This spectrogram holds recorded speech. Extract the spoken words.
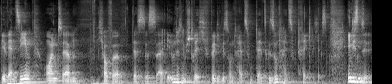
Wir werden sehen und ähm, ich hoffe, dass es äh, unter dem Strich für die Gesundheit, zuträglich ist. In diesem Sinne,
